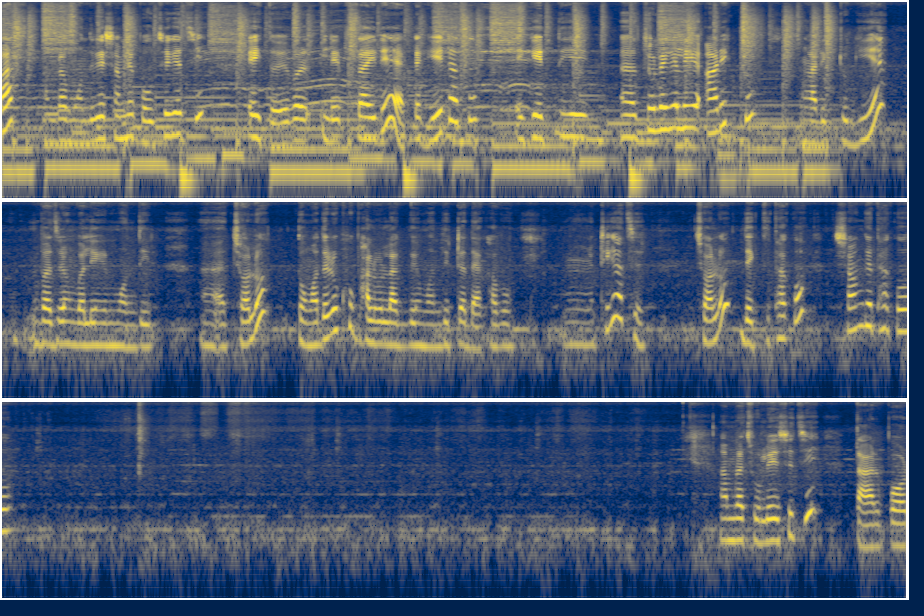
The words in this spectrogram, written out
বাস আমরা মন্দিরের সামনে পৌঁছে গেছি। এই তো, এবার লেফট সাইডে একটা গেট আছে। এই গেট দিয়ে চলে গেলে আরেকটু আরেকটু গিয়ে বজরংবলীর মন্দির। চলো, তোমাদেরও খুব ভালো লাগবে মন্দিরটা দেখাবো। ঠিক আছে? চলো, দেখতে থাকো, সঙ্গে থাকো। আমরা চলে এসেছি। তারপর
